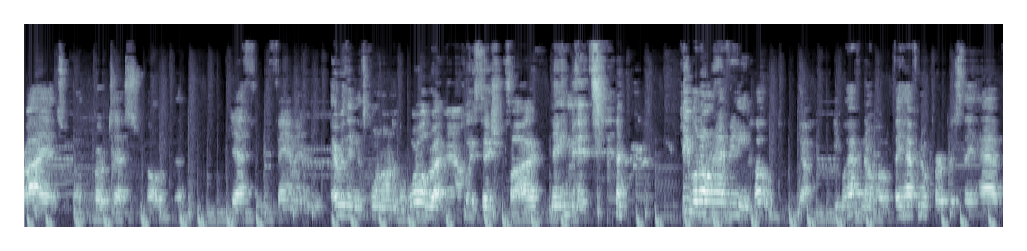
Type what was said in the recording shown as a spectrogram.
riots, all the protests, all of the death and famine and everything that's going on in the world right now. PlayStation 5, Name it. People don't have any hope. Yeah. People have no hope. They have no purpose. They have.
